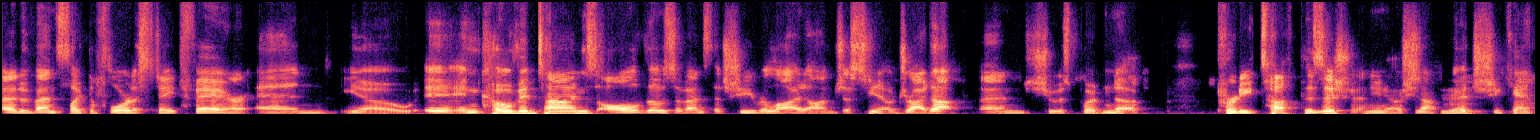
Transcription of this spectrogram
at events like the Florida State Fair. And you know, in COVID times, all of those events that she relied on just you know dried up, and she was put in a pretty tough position. You know, she's not rich; mm. she can't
